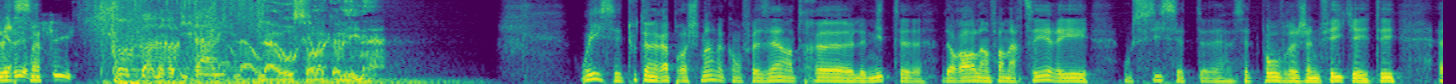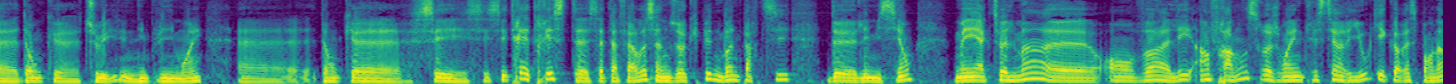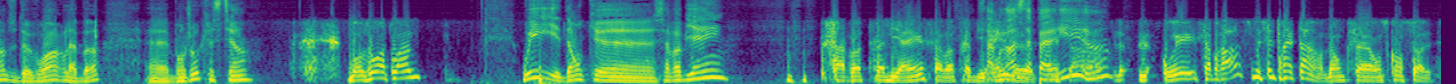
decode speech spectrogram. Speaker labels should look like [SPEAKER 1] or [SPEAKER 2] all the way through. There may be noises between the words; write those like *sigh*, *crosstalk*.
[SPEAKER 1] Plaisir, merci.
[SPEAKER 2] Antoine Robitaille.
[SPEAKER 3] Là-haut sur la colline.
[SPEAKER 4] Oui, c'est tout un rapprochement qu'on faisait entre euh, le mythe euh, d'Aurore l'enfant martyr et aussi cette euh, cette pauvre jeune fille qui a été donc tuée, ni plus ni moins. donc c'est c'est très triste cette affaire-là. Ça nous a occupé une bonne partie de l'émission. Mais actuellement, on va aller en France rejoindre Christian Rioux, qui est correspondant du Devoir là-bas. bonjour Christian.
[SPEAKER 5] Bonjour Antoine.
[SPEAKER 4] Oui, donc euh, ça va bien?
[SPEAKER 5] ça va très bien, ça va très bien.
[SPEAKER 4] Ça brasse à Paris, hein?
[SPEAKER 5] oui, ça brasse, mais c'est le printemps, donc ça, on se console.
